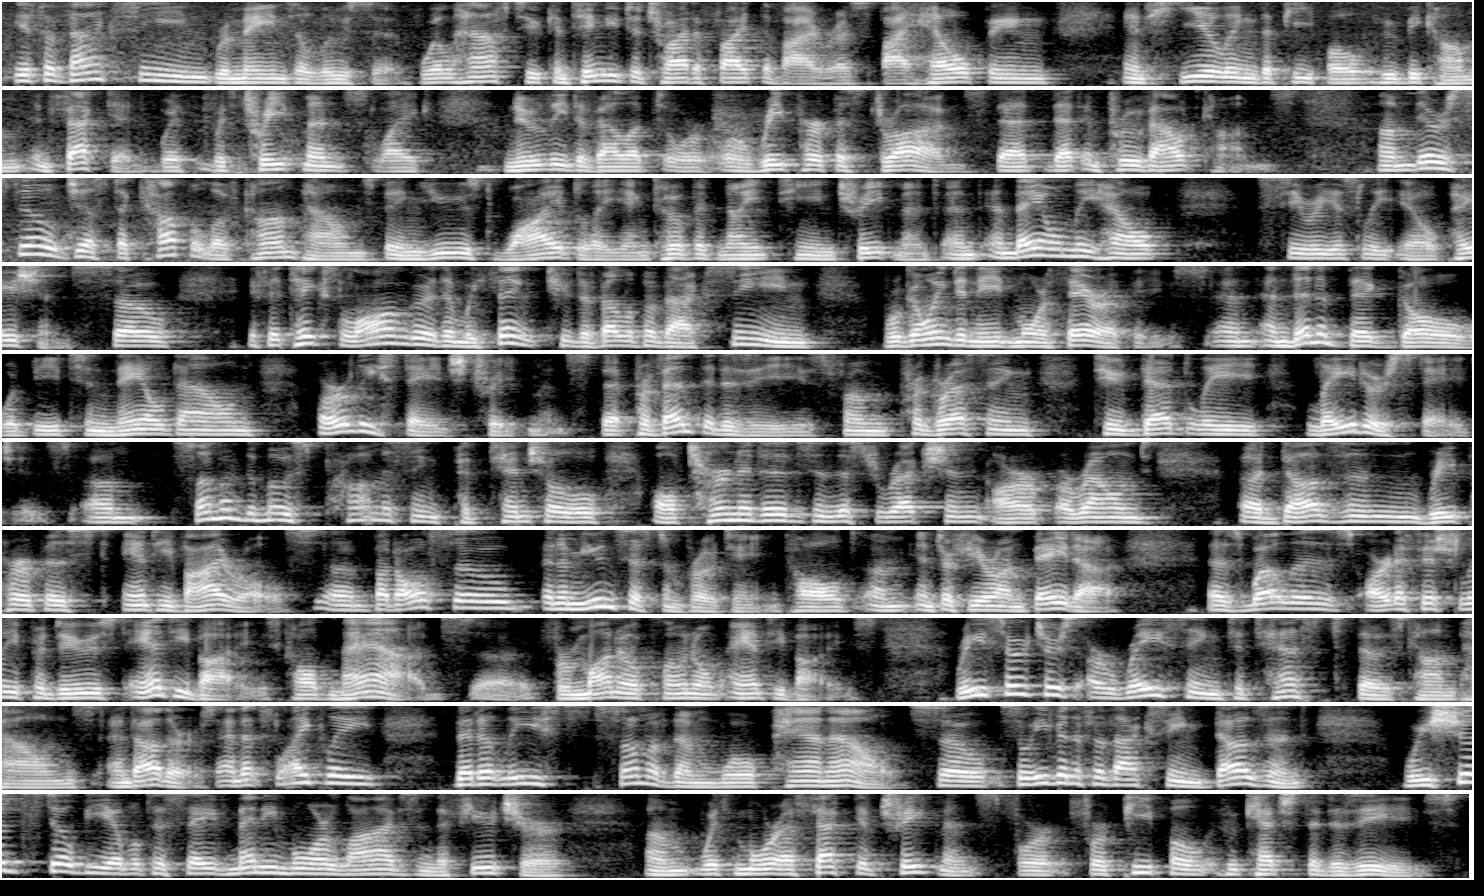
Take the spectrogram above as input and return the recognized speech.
If a vaccine remains elusive, we'll have to continue to try to fight the virus by helping and healing the people who become infected with, with treatments like newly developed or, or repurposed drugs that, that improve outcomes. Um, there are still just a couple of compounds being used widely in COVID 19 treatment, and, and they only help seriously ill patients. So, if it takes longer than we think to develop a vaccine, we're going to need more therapies. And, and then a big goal would be to nail down early stage treatments that prevent the disease from progressing to deadly later stages. Um, some of the most promising potential alternatives in this direction are around a dozen repurposed antivirals, uh, but also an immune system protein called um, interferon beta, as well as artificially produced antibodies called MABs uh, for monoclonal antibodies researchers are racing to test those compounds and others. And it's likely that at least some of them will pan out. So, so even if a vaccine doesn't, we should still be able to save many more lives in the future um, with more effective treatments for, for people who catch the disease.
